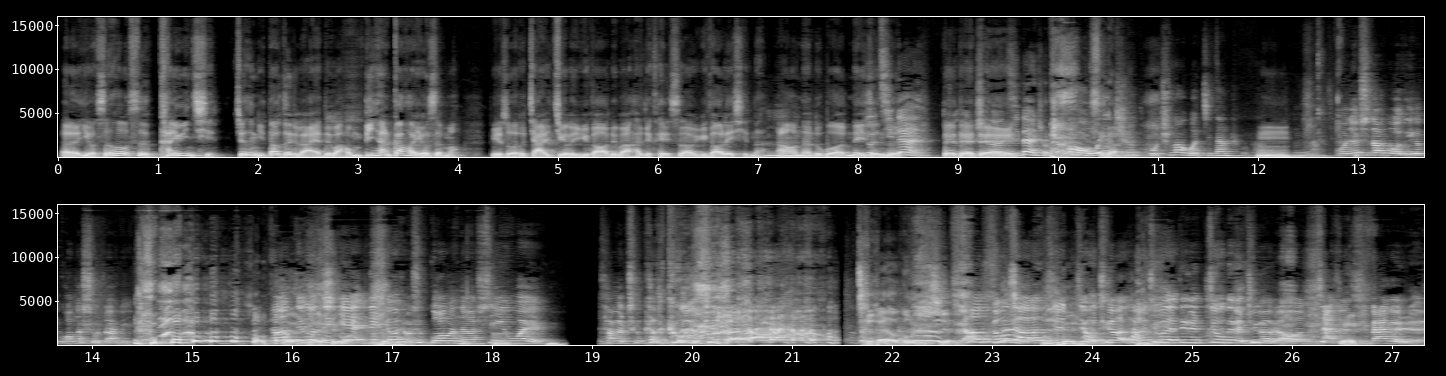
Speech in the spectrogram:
呃，有时候是看运气，就是你到这里来，对吧？我们冰箱刚好有什么，比如说我家里寄了鱼糕，对吧？它就可以吃到鱼糕类型的。然后呢，如果那阵子，对对对，鸡蛋手抓饼，哦，我也吃，我吃到过鸡蛋手抓饼，嗯，我就吃到过一个光的手抓饼，然后结果那天那天为什么是光的呢？是因为他们车开到沟里去，车开到沟里去，然后所有人去救车，他们去为了这个救那个车，然后下去了七八个人，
